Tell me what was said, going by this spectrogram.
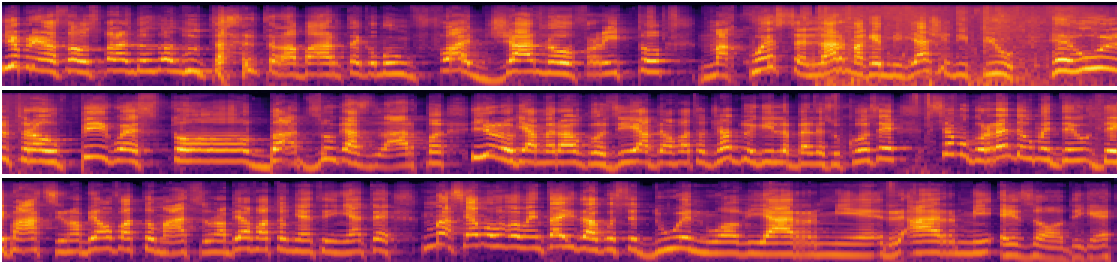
Io prima stavo sparando da tutt'altra parte Come un fagiano fritto Ma questa è l'arma che mi piace di più È ultra OP questo bazooka slurp Io lo chiamerò così Abbiamo fatto già due kill belle su cose Stiamo correndo come de dei pazzi Non abbiamo fatto mazzo Non abbiamo fatto niente di niente Ma siamo fomentati da queste due nuove armi, armi esotiche.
